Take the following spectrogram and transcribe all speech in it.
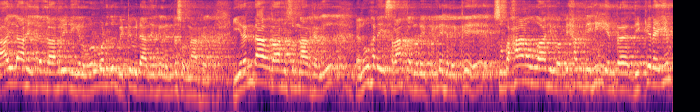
லாயிலாக இல்லல்லாகவே நீங்கள் ஒருபொழுதும் விட்டு விடாதீர்கள் என்று சொன்னார்கள். இரண்டாவதாக சொன்னார்கள் நூஹ் இஸ்லாம் தன்னுடைய பிள்ளைகளுக்கு சுபஹானுல்லாஹி வபிஹந்திஹி என்ற திக்கரையும்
